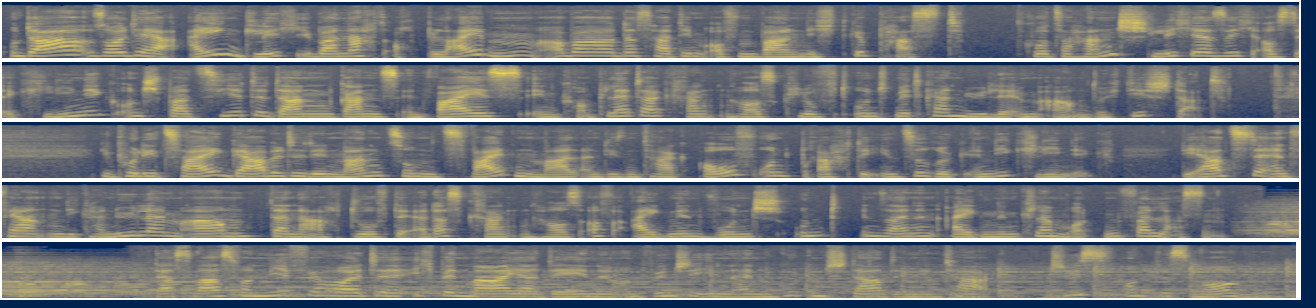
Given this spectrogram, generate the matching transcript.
Und da sollte er eigentlich über Nacht auch bleiben, aber das hat ihm offenbar nicht gepasst. Kurzerhand schlich er sich aus der Klinik und spazierte dann ganz in Weiß, in kompletter Krankenhauskluft und mit Kanüle im Arm durch die Stadt. Die Polizei gabelte den Mann zum zweiten Mal an diesem Tag auf und brachte ihn zurück in die Klinik. Die Ärzte entfernten die Kanüle im Arm, danach durfte er das Krankenhaus auf eigenen Wunsch und in seinen eigenen Klamotten verlassen. Das war's von mir für heute. Ich bin Maja Däne und wünsche Ihnen einen guten Start in den Tag. Tschüss und bis morgen.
